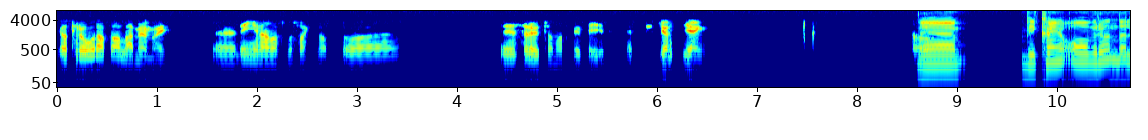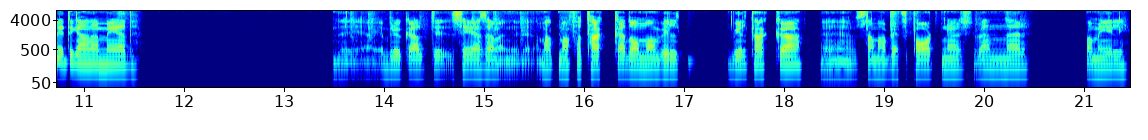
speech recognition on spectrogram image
jag tror att alla är med mig. Eh, det är ingen annan som har sagt något. Så, eh, det ser ut som att vi blir ett gött gäng. Ja. Eh, vi kan ju avrunda lite grann med eh, jag brukar alltid säga här, att man får tacka dem man vill, vill tacka, eh, samarbetspartners, vänner, familj.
